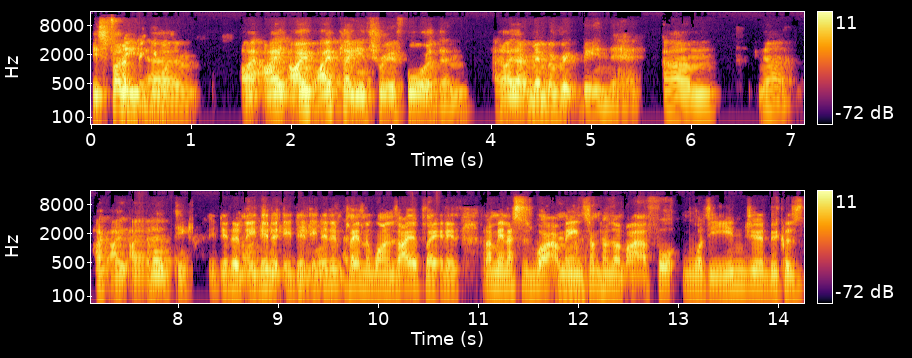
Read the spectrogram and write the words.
it's funny. Um, I, I, I played in three or four of them, and I don't remember Rick being there. Um, no, I, I, I, don't think he didn't. He didn't. He, did, he didn't play in the ones I played in. And I mean, this is what I mean. Sometimes I might have thought, was he injured? Because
